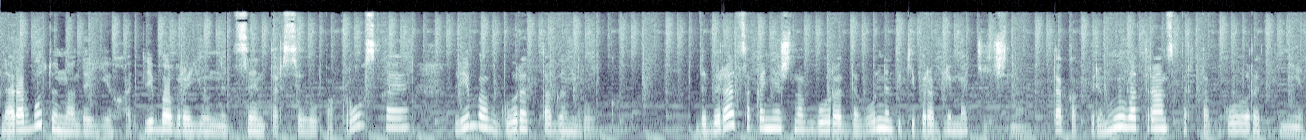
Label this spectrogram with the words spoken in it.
На работу надо ехать либо в районный центр село Покровское, либо в город Таганрог. Добираться, конечно, в город довольно-таки проблематично, так как прямого транспорта в город нет.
